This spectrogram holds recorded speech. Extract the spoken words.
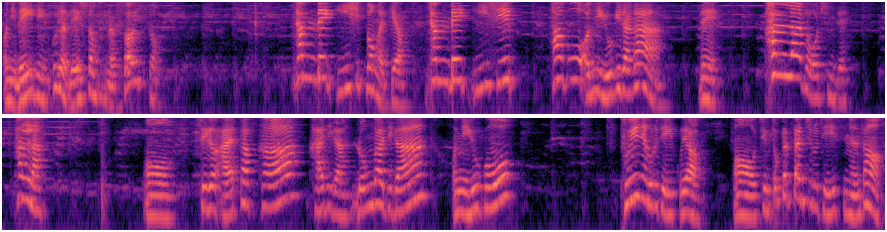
언니 메이드 인 코리아 내수 상품이라 써있어. 320번 갈게요. 320 하고 언니 여기다가 네 칼라 적어주시면 돼. 칼라. 어 지금 알파카 가디건 롱 가디건 언니 요거 V넥으로 돼 있고요. 어 지금 똑딱 단추로 돼 있으면서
